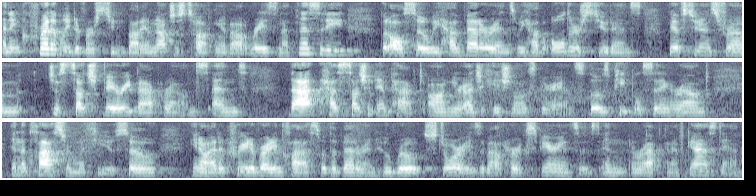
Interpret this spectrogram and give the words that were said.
an incredibly diverse student body. I'm not just talking about race and ethnicity, but also we have veterans, we have older students, we have students from just such varied backgrounds. And that has such an impact on your educational experience. Those people sitting around in the classroom with you. So, you know, I had a creative writing class with a veteran who wrote stories about her experiences in Iraq and Afghanistan,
